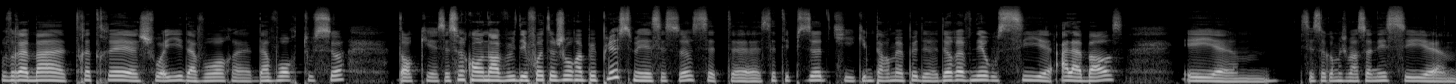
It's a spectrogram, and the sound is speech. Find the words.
vraiment très, très choyé d'avoir, d'avoir tout ça. Donc, c'est sûr qu'on en veut des fois toujours un peu plus, mais c'est ça, cet, épisode qui, qui, me permet un peu de, de revenir aussi à la base. Et c'est ça, comme je mentionnais, c'est euh,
